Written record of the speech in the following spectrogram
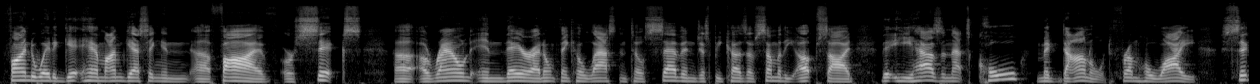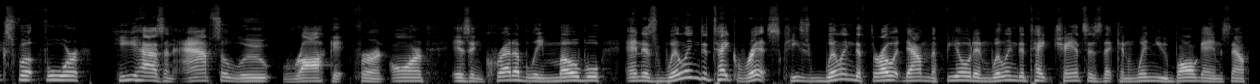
find a way to get him, I'm guessing, in uh, five or six uh, around in there. I don't think he'll last until seven just because of some of the upside that he has, and that's Cole McDonald from Hawaii. Six foot four. He has an absolute rocket for an arm, is incredibly mobile, and is willing to take risk. He's willing to throw it down the field and willing to take chances that can win you ball games. Now,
